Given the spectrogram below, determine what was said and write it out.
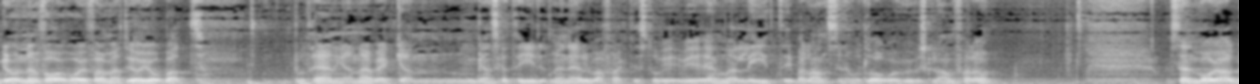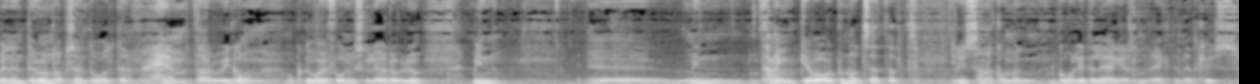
grunden för var ju för mig att vi har jobbat på träningen den här veckan ganska tidigt med en elva faktiskt. Och vi, vi ändrade lite i balansen i vårt lag och hur vi skulle anfalla. Sen var ju Albin inte 100% återhämtad och igång. Och då var ju frågan hur vi skulle göra. Då, då, min, eh, min tanke var på något sätt att ryssarna kommer gå lite lägre eftersom det räckte med ett kryss.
